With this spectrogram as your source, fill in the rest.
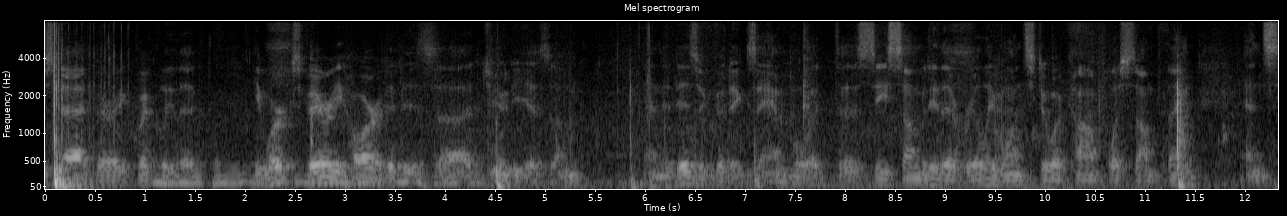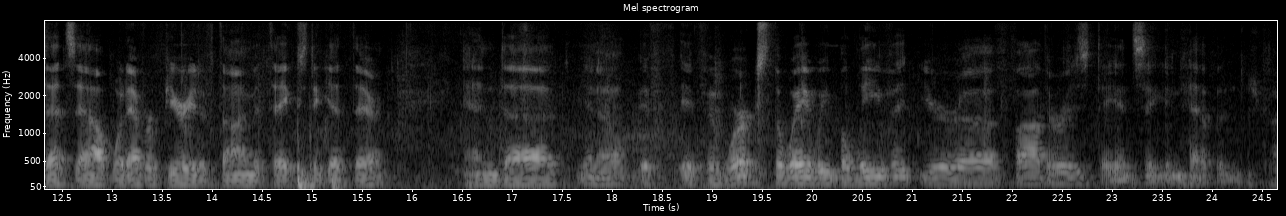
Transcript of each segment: just add very quickly that he works very hard at his uh, Judaism, and it is a good example It- to see somebody that really wants to accomplish something and sets out whatever period of time it takes to get there. And, uh, you know, if, if it works the way we believe it, your uh, father is dancing in heaven.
